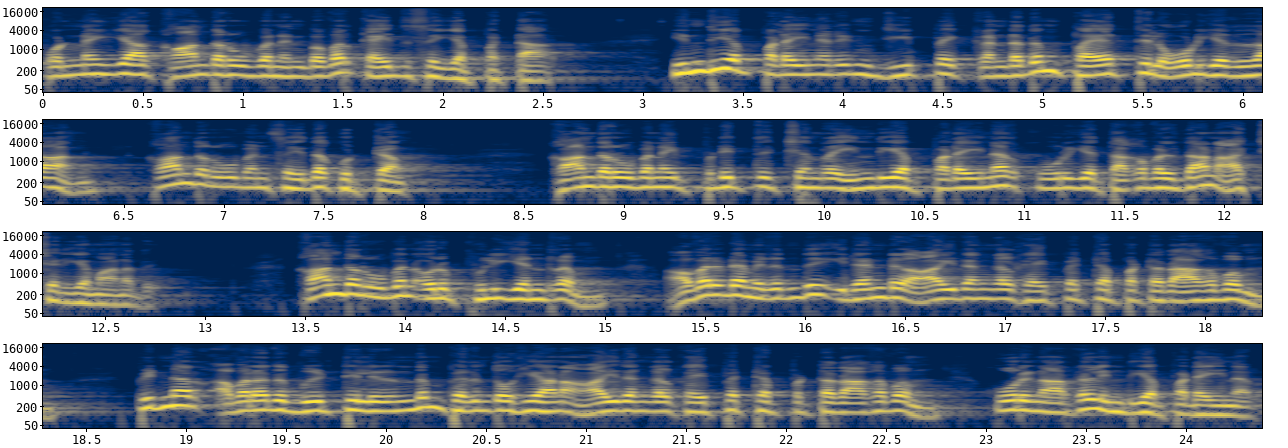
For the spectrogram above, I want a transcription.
பொன்னையா காந்தரூபன் என்பவர் கைது செய்யப்பட்டார். இந்திய படையினரின் ஜீப்பை கண்டதும் பயத்தில் ஓடியதுதான் காந்தரூபன் செய்த குற்றம். காந்தரூபனை பிடித்துச் சென்ற இந்திய படையினர் கூறிய தகவல்தான் ஆச்சரியமானது. காந்தரூபன் ஒரு புலி என்றும் அவரிடமிருந்து இரண்டு ஆயுதங்கள் கைப்பற்றப்பட்டதாகவும் பின்னர் அவரது வீட்டிலிருந்தும் பெருந்தொகையான ஆயுதங்கள் கைப்பற்றப்பட்டதாகவும் கூறினார்கள் இந்திய படையினர்.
